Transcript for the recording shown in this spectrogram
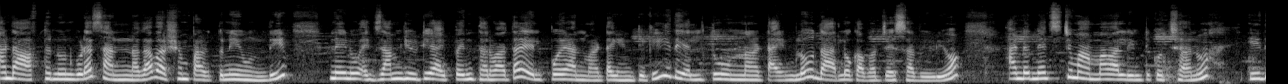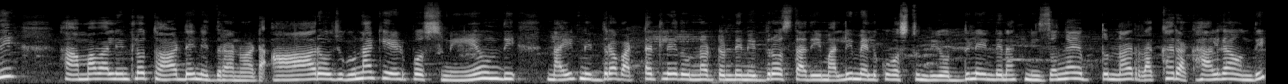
అండ్ ఆఫ్టర్నూన్ కూడా సన్నగా వర్షం పడుతూనే ఉంది. నేను ఎగ్జామ్ డ్యూటీ అయిపోయిన తర్వాత వెళ్ళిపోయాను అనమాట ఇంటికి. ఇది వెళ్తూ ఉన్న టైంలో దారిలో కవర్ చేసా వీడియో. అండ్ నెక్స్ట్ మా అమ్మ వాళ్ళ ఇంటికి వచ్చాను. ఇది అమ్మ వాళ్ళ ఇంట్లో థర్డ్ డే నిద్ర అనమాట ఆ రోజు కూడా నాకు ఏడుపు వస్తూనే ఉంది. నైట్ నిద్ర పట్టట్లేదు ఉన్నట్టుండి నిద్ర వస్తుంది మళ్ళీ మెలకు వస్తుంది. వద్దులేండి నాకు నిజంగా చెప్తున్నా రకరకాలుగా ఉంది.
